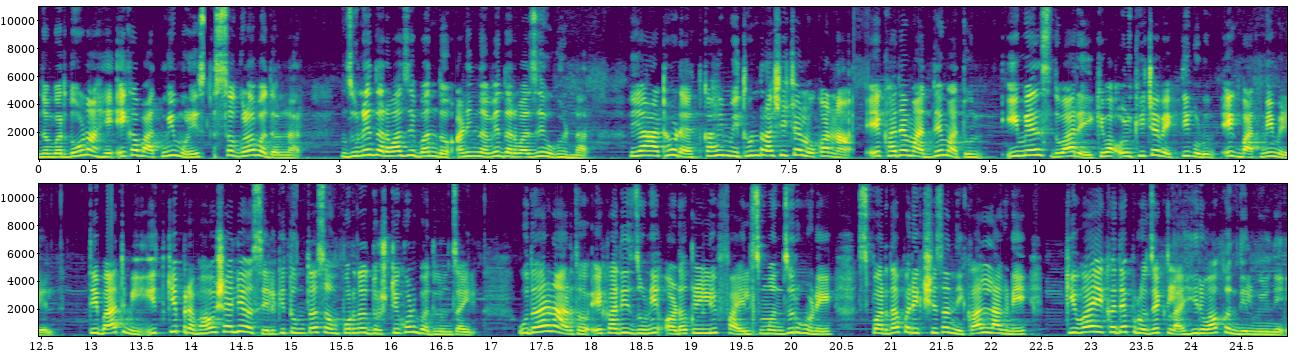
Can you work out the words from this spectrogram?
नंबर दोन आहे एका बातमीमुळे सगळं बदलणार. जुने दरवाजे बंद आणि नवे दरवाजे उघडणार. या आठवड्यात काही मिथुन राशीच्या लोकांना एखाद्या माध्यमातून ईमेल्सद्वारे किंवा ओळखीच्या व्यक्तीकडून एक बातमी मिळेल. ती बातमी इतकी प्रभावशाली असेल की तुमचा संपूर्ण दृष्टिकोन बदलून जाईल. उदाहरणार्थ एखादी जुनी अडकलेली फाईल्स मंजूर होणे स्पर्धा परीक्षेचा निकाल लागणे किंवा एखाद्या प्रोजेक्टला हिरवा कंदील मिळणे.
